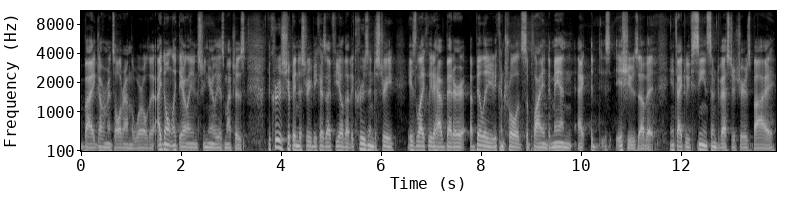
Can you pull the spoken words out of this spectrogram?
by governments all around the world. I don't like the airline industry nearly as much as the cruise ship industry because I feel that the cruise industry is likely to have better ability to control its supply and demand uh, issues of it. In fact, we've seen some divestitures by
